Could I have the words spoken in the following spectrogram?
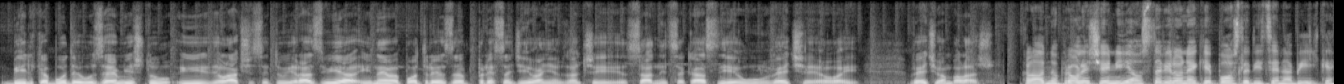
biljka bude u zemljištu i lakše se tu i razvija i nema potrebe za presađivanjem znači sadnica kasnije u veće ovaj veću ambalažu. Hladno proleće nije ostavilo neke posljedice na biljke.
